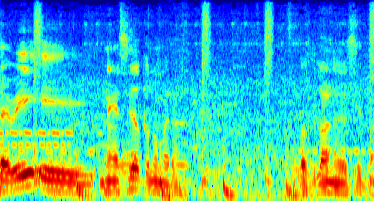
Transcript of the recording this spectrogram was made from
te vi y necesito tu número. Lo, lo necesito.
